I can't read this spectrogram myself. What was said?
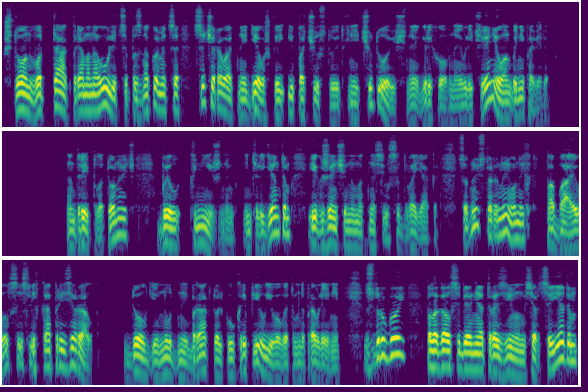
что он вот так, прямо на улице, познакомится с очаровательной девушкой и почувствует к ней чудовищное греховное влечение, он бы не поверил. Андрей Платонович был книжным интеллигентом и к женщинам относился двояко. С одной стороны, он их побаивался и слегка презирал — Долгий, нудный брак только укрепил его в этом направлении. С другой полагал себя неотразимым сердцеедом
